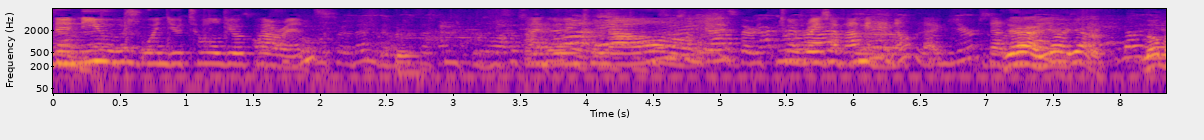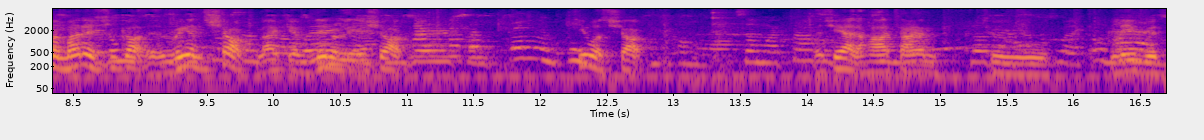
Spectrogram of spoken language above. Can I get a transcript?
the news when you told your parents I'm going to Laos to raise a family? No, like. Yeah, yeah, yeah. No, my mother, she got a real shock, like a, literally a shock. She was shocked. And she had a hard time to live with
